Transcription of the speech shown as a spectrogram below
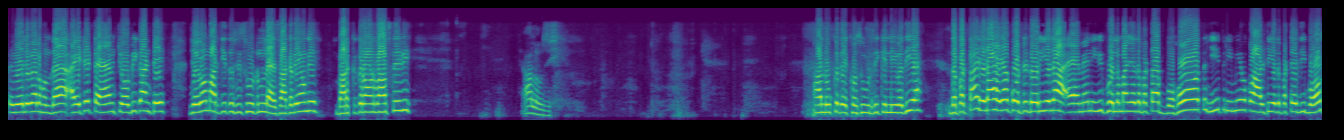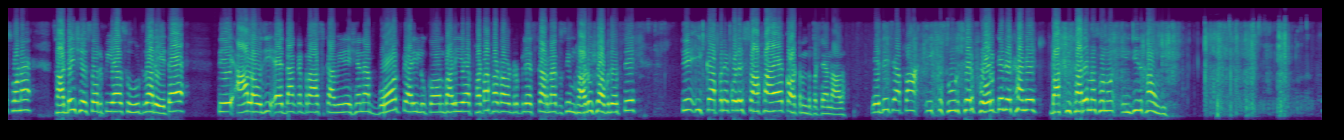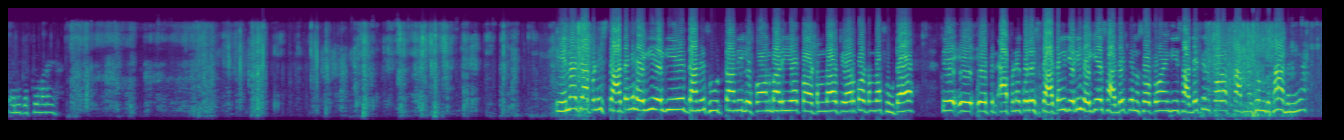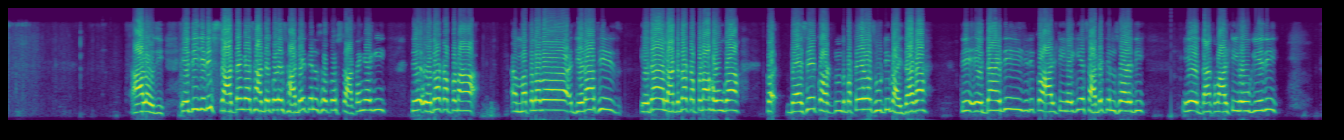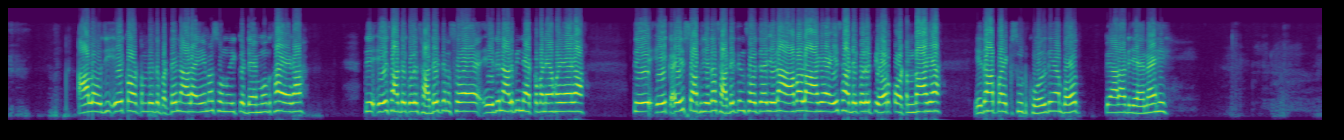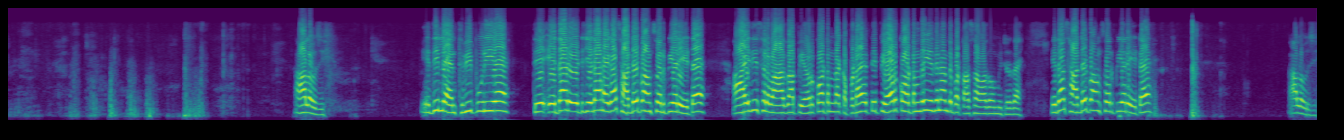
ਅਵੇਲੇਬਲ ਹੁੰਦਾ ਹੈ। ਐਟ ਏ ਟਾਈਮ 24 ਘੰਟੇ ਜਦੋਂ ਮਰਜ਼ੀ ਤੁਸੀਂ ਸੂਟ ਨੂੰ ਲੈ ਸਕਦੇ ਹੋਗੇ ਵਰਕ ਕਰਾਉਣ ਵਾਸਤੇ ਵੀ। ਆ ਲਓ ਜੀ। ਆ ਲੁੱਕ ਦੇਖੋ ਸੂਟ ਦੀ ਕਿੰਨੀ ਵਧੀਆ ਦੁਪੱਟਾ ਜਿਹੜਾ ਹੈਗਾ ਕੋਟੇ ਡੋਰੀਏ ਦਾ ਐਵੇਂ ਨਹੀਂ ਵੀ ਫੁੱਲ ਮਾਂਜਾ ਦੁਪੱਟਾ, ਬਹੁਤ ਹੀ ਪ੍ਰੀਮੀਅਮ ਕੁਆਲਿਟੀ ਹੈ ਦੁਪੱਟੇ ਦੀ, ਬਹੁਤ ਸੋਹਣਾ ਹੈ। 650 ਰੁਪਿਆ ਸੂਟ ਦਾ ਰੇਟ ਹੈ। ਤੇ ਆ ਲਓ ਜੀ ਐਦਾਂ ਕੰਟਰਾਸਟ ਕੰਬੀਨੇਸ਼ਨ ਹੈ, ਬਹੁਤ ਪਿਆਰੀ ਲੁੱਕ ਆਉਣ ਵਾਲੀ ਹੈ। ਫਟਾਫਟ ਆਰਡਰ ਪਲੇਸ ਕਰਨਾ ਤੁਸੀਂ ਮਠਾੜੂ ਸ਼ਾਪ ਦੇ ਉੱਤੇ। ਤੇ ਇੱਕ ਆਪਣੇ ਕੋਲੇ ਸਟਫ ਆਇਆ ਹੈ ਕਾਟਨ ਦੁਪੱਟਿਆਂ ਨਾਲ। ਇਹਦੇ 'ਚ ਆਪਾਂ ਇੱਕ ਸੂਟ ਸਿਰਫ ਖੋਲ ਕੇ ਦੇਖਾਂਗੇ। ਬਾਕੀ ਸਾਰੇ ਮੈਂ ਤੁਹਾਨੂੰ ਇੰਜੀ ਦਿਖਾਉਂਗੀ। ਇਹਨੂੰ ਚੱਕੋ ਮੜਾ ਜਾ ਇਹਨਾਂ 'ਚ ਆਪਣੀ ਸਟਾਰਟਿੰਗ ਹੈਗੀ ਹੈਗੀ ਇਦਾਂ ਦੇ ਸੂਟਾਂ ਦੀ ਲੁੱਕ ਆਉਣ ਵਾਲੀ ਹੈ ਕਾਟਨ ਦਾ ਪਿਓਰ ਕਾਟਨ ਦਾ ਸੂਟ ਹੈ। ਤੇ ਇਹ ਇਹ ਆਪਣੇ ਕੋਲੇ ਸਟਾਰਟਿੰਗ ਜਿਹੜੀ ਹੈਗੀ ਆ 350 ਤੋਂ ਹੈਗੀ 350 ਵਾਲਾ ਸਟਾਫ ਮੈਂ ਤੁਹਾਨੂੰ ਦਿਖਾ ਦਿੰਨੀ ਆ। ਆ ਲਓ ਜੀ, ਇਹਦੀ ਜਿਹੜੀ ਸਟਾਰਟਿੰਗ ਹੈ ਸਾਡੇ ਕੋਲੇ 350 ਤੋਂ ਸਟਾਰਟਿੰਗ ਹੈਗੀ। ਤੇ ਉਹਦਾ ਕੱਪੜਾ ਮਤਲਬ ਜਿਹੜਾ ਅਸੀਂ, ਇਹਦਾ ਅਲੱਗ ਦਾ ਕੱਪੜਾ ਹੋਊਗਾ ਵੈਸੇ ਕਾਟਨ ਦੁਪੱਟੇ ਵਾਲਾ ਸੂਟ ਹੀ ਵੱਜਦਾਗਾ। ਤੇ ਇਦਾਂ ਇਹਦੀ ਜਿਹੜੀ ਕੁਆਲਿਟੀ ਹੈਗੀ ਹੈ 350 ਵਾਲੇ ਦੀ ਇਹ ਇਦਾਂ ਕੁਆਲਿਟੀ ਹੋਊਗੀ ਇਹਦੀ। ਆ ਲਓ ਜੀ, ਇਹ ਕਾਟਨ ਦੇ ਦੁਪੱਟੇ ਨਾਲ ਹੈ ਇਹ ਮੈਂ ਤੁਹਾਨੂੰ ਇੱਕ ਡੈਮੋ ਦਿਖਾਇਆਗਾ ਤੇ ਇਹ ਸਾਡੇ ਕੋਲੇ 350 ਹੈ, ਇਹਦੇ ਨਾਲ ਵੀ ਨੈਕ ਬਣਿਆ ਹੋਇਆ ਹੈਗਾ। ਤੇ ਇੱਕ ਇਹ ਸਟਫ ਜਿਹੜਾ 350 ਚ ਹੈ, ਜਿਹੜਾ ਆਹ ਵਾਲਾ ਆ ਗਿਆ, ਇਹ ਸਾਡੇ ਕੋਲੇ ਪਿਓਰ ਕਾਟਨ ਦਾ ਆ ਗਿਆ। ਇਹਦਾ ਆਪਾਂ ਇੱਕ ਸੂਟ ਖੋਲਦੇ ਹਾਂ, ਬਹੁਤ ਪਿਆਰਾ ਡਿਜ਼ਾਈਨ ਹੈ ਇਹ। ਆ ਲਓ ਜੀ। ਇਹਦੀ ਲੈਂਥ ਵੀ ਪੂਰੀ ਹੈ ਤੇ ਇਹਦਾ ਰੇਟ ਜਿਹੜਾ ਹੈਗਾ 550 ਰੁਪਏ ਰੇਟ ਹੈ। ਆ ਇਹਦੀ ਸਲਵਾਰ ਦਾ ਪਿਓਰ ਕਾਟਨ ਦਾ ਕੱਪੜਾ ਹੈ ਤੇ ਪਿਓਰ ਕਾਟਨ ਦਾ ਹੀ ਇਹਦੇ ਨਾਲ ਦੁਪੱਟਾ ਸਵਾ ਦੋ ਮੀਟਰ ਦਾ ਹੈ। ਇਹਦਾ 550 ਰੁਪਏ ਰੇਟ ਹੈ। ਆ ਲਓ ਜੀ।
